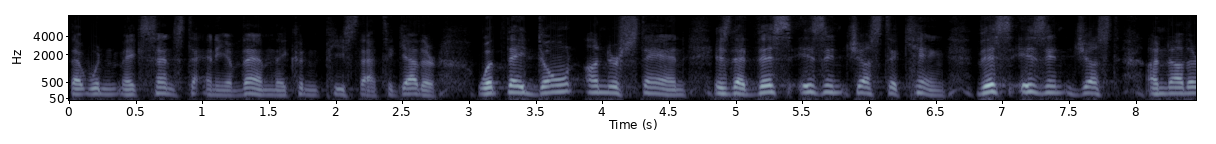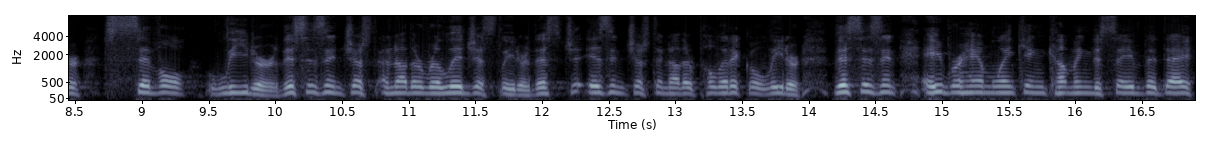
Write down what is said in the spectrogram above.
That wouldn't make sense to any of them. They couldn't piece that together. What they don't understand is that this isn't just a king. This isn't just another civil leader. This isn't just another religious leader. This isn't just another political leader. This isn't Abraham Lincoln coming to save the day.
